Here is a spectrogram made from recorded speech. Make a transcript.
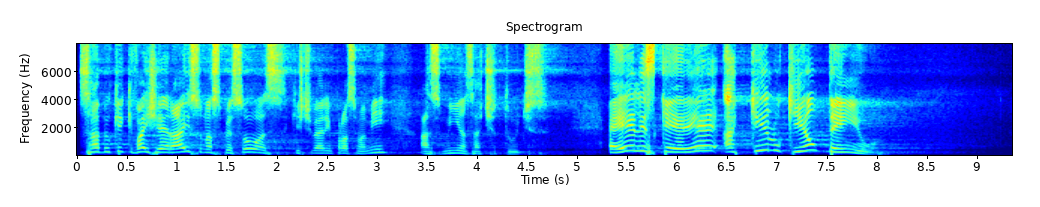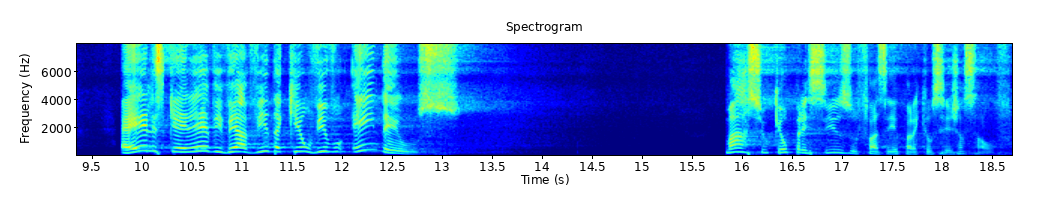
Sabe o que, que vai gerar isso nas pessoas que estiverem próximas a mim? As minhas atitudes. É eles querer aquilo que eu tenho. É eles querer viver a vida que eu vivo em Deus. Márcio, o que eu preciso fazer para que eu seja salvo?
